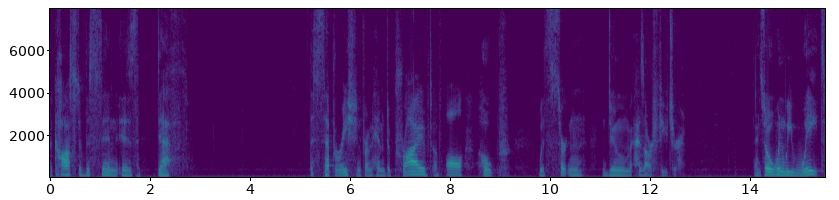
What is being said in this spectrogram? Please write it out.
the cost of this sin is death. The separation from Him, deprived of all hope, with certain doom as our future. And so when we wait,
